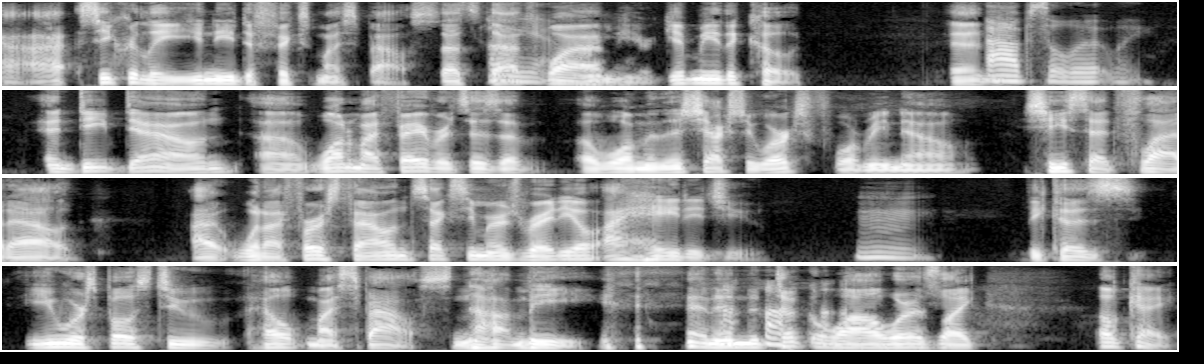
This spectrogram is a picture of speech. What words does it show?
"Ah, secretly you need to fix my spouse. That's Oh, that's yeah. why I'm here. Give me the code. And Absolutely. and deep down, uh, one of my favorites is a, a woman that she actually works for me now. She said flat out, I, when I first found Sexy Marriage Radio, I hated you Mm. because you were supposed to help my spouse, not me. and then it took a while where it's like, okay,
